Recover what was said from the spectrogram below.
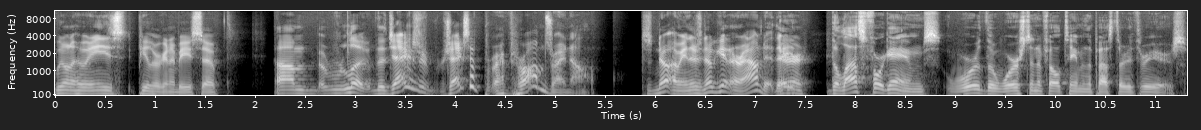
We don't know who any of these people are going to be. So, um, look, the Jags, are, Jags have problems right now. There's no, I mean, there's no getting around it. They're Hey, the last four games were the worst NFL team in the past 33 years.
